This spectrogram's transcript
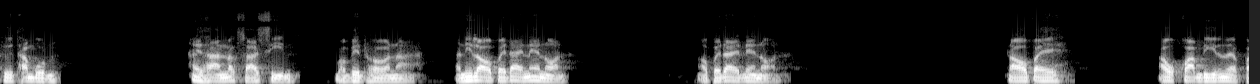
คือทำบุญ ให้ทานรักษาศีลบำเพ็ญภาวนา อันนี้เราเอาไปได้แน่นอน เอาไปได้แน่นอน เราไปเอาความดีนั่นแหละไป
